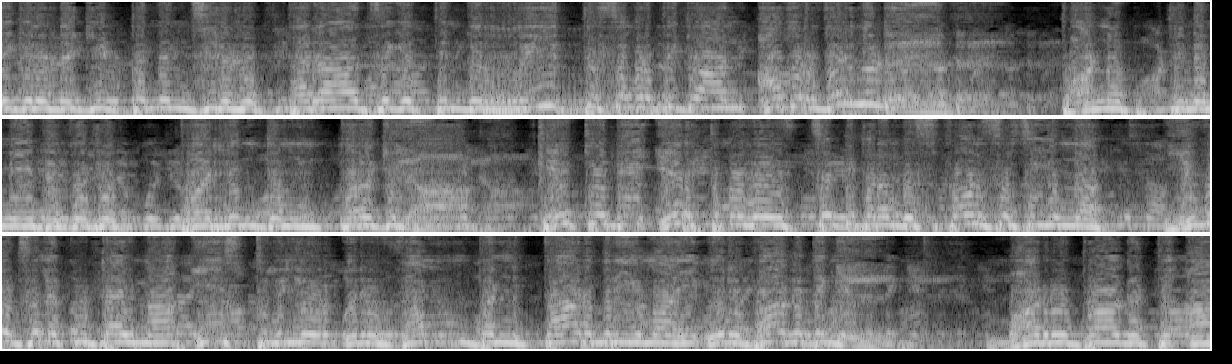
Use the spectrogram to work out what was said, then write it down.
എതിരാളികളുടെ ഇട്ടനെഞ്ചിലൊരു പരാജയത്തിന്റെ റീത്ത് സമർപ്പിക്കാൻ അവർ വരുന്നുണ്ട്. പണത്തിന് മീത് ഒരു പരുന്തും പറകില്ല. K K B earth mobiles Chettiparamba sponsor ചെയ്യുന്ന യുവജന കൂട്ടായ്മ ഈസ്റ്റ് വില്ലൂർ ഒരു വമ്പൻ താരനിരയുമായി ഒരു ഭാഗത്തെങ്കിൽ മറുഭാഗത്ത് ആ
